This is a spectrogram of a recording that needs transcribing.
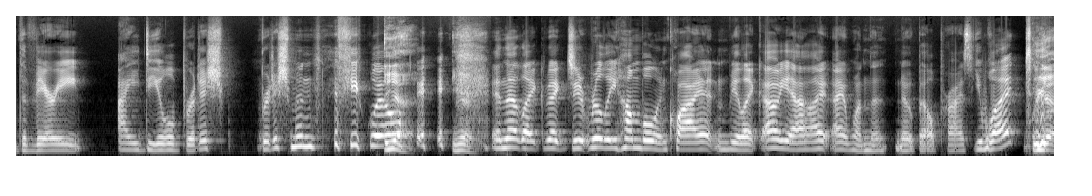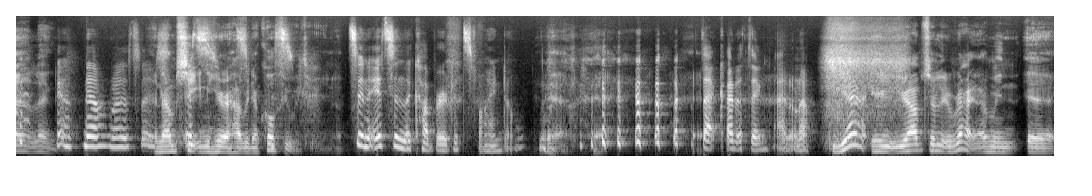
the very ideal British Britishman, if you will. Yeah, yeah. and that like like really humble and quiet and be like, oh yeah, I, I won the Nobel Prize. You what? Yeah, like yeah, no, it's, and I'm sitting here having a coffee with you, you know. It's in it's in the cupboard. It's fine. Don't Yeah. yeah. that kind of thing. I don't know. Yeah, you- you're absolutely right. I mean, uh,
